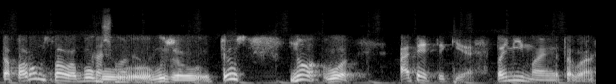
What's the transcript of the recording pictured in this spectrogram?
топором, слава богу, Кошмар. выжил пес. Но вот, опять-таки, помимо этого,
